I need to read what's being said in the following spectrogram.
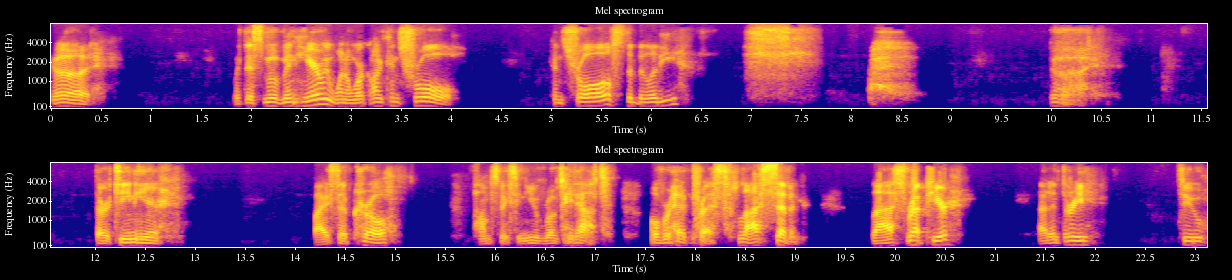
Good. With this movement here, we want to work on control. Control, stability. Good. 13 here. Bicep curl, palms facing you, rotate out. Overhead press, last seven. Last rep here. Out in three, two,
